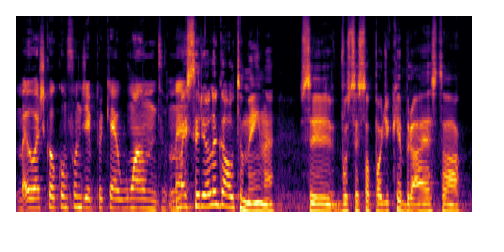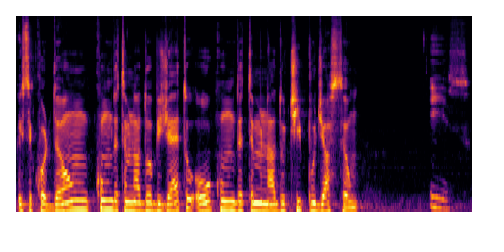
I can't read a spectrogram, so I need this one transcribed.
Eu acho que eu confundi porque é wand, né? Mas seria legal também, né? Você, você só pode quebrar esta, esse cordão com um determinado objeto ou com um determinado tipo de ação. Isso.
